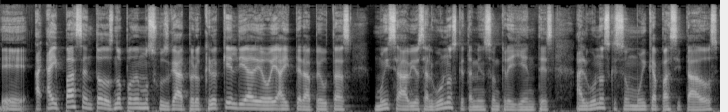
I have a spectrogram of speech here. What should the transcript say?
eh, ahí pasa en todos, no podemos juzgar, pero creo que el día de hoy hay terapeutas muy sabios, algunos que también son creyentes, algunos que son muy capacitados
